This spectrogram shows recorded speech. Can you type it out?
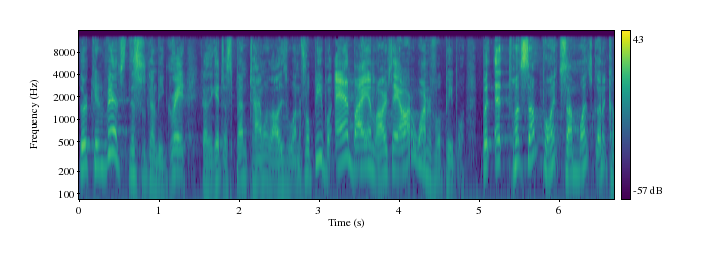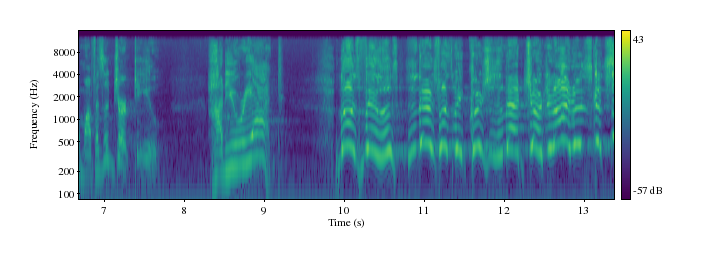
They're convinced this is going to be great because they get to spend time with all these wonderful people. And by and large, they are wonderful people. But at some point, someone's going to come off as a jerk to you. How do you react? Those people, they're supposed to be Christians in that church, and I just get so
